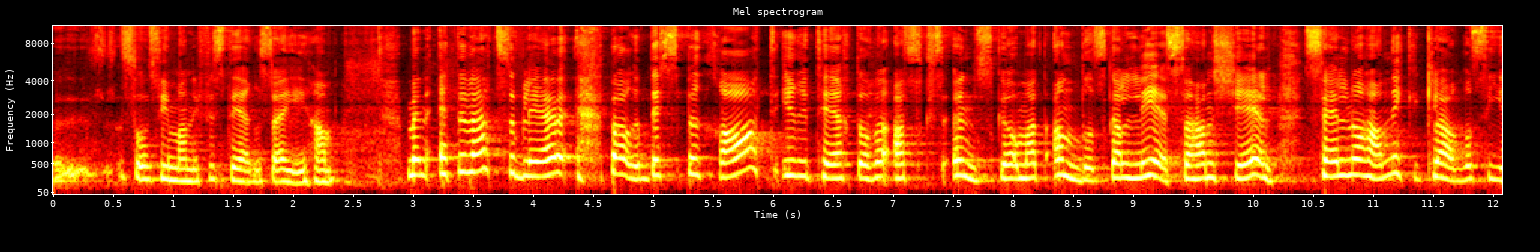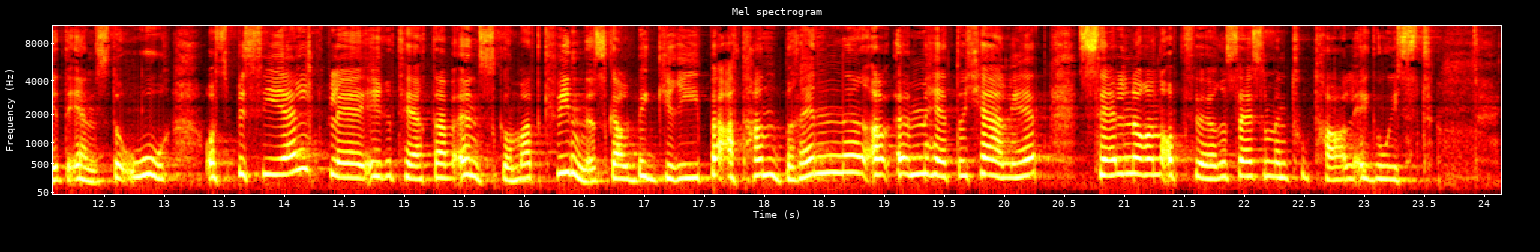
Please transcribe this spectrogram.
så å si manifesterer seg i ham. Men etter hvert så ble jeg bare desperat irritert over Asks ønske om at andre skal lese hans sjel, selv når han ikke klarer å si et eneste ord. Og spesielt ble jeg irritert av ønsket om at kvinner skal begripe at han brenner av ømhet og kjærlighet, selv når han oppfører seg som en total egoist.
